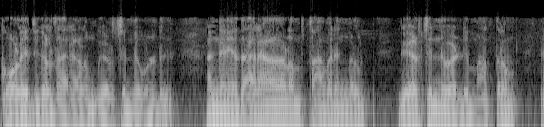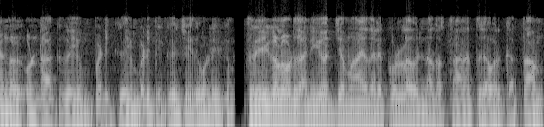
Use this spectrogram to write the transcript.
കോളേജുകൾ ധാരാളം ഗേൾസിന് ഉണ്ട്. അങ്ങനെ ധാരാളം സ്ഥാപനങ്ങൾ ഗേൾസിന് വേണ്ടി മാത്രം ഞങ്ങൾ ഉണ്ടാക്കുകയും പഠിക്കുകയും പഠിപ്പിക്കുകയും ചെയ്തുകൊണ്ടിരിക്കും. സ്ത്രീകളോട് അനുയോജ്യമായ നിലക്കുള്ള ഉന്നത സ്ഥാനത്ത് അവർക്കെത്താം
